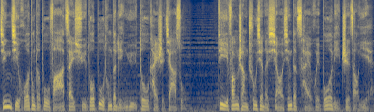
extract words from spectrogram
经济活动的步伐在许多不同的领域都开始加速。地方上出现了小型的彩绘玻璃制造业，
